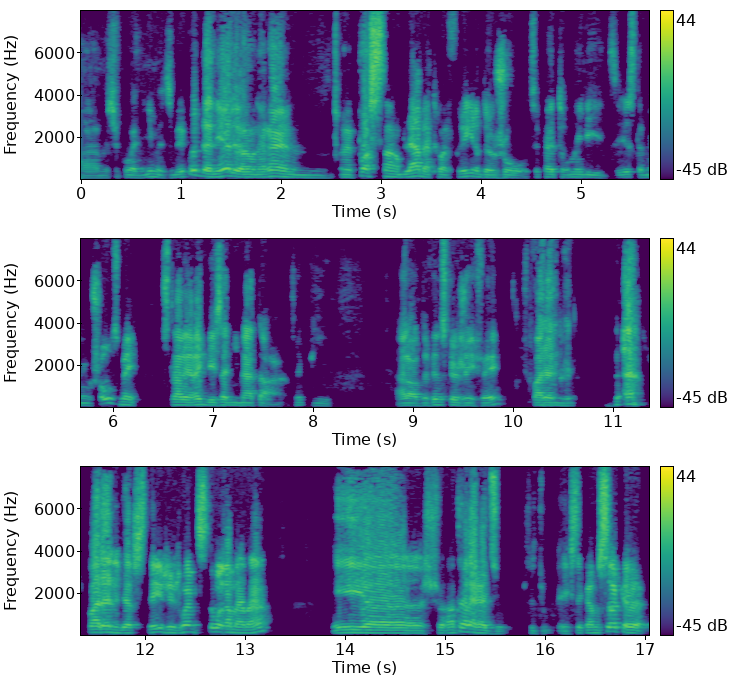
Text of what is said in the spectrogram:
Euh, Monsieur Coilier me dit, mais écoute, Daniel, on aurait un, poste semblable à toi offrir de jour. Tu sais, faire tourner les disques, la même chose, mais tu travaillerais avec des animateurs. Puis, alors, devine ce que j'ai fait. Je suis pas à l'université. J'ai joué un petit tour à maman et euh, je suis rentré à la radio. C'est tout. Et c'est comme ça que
